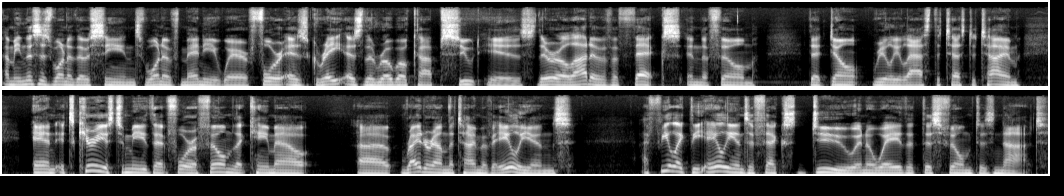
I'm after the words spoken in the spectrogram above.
I mean, this is one of those scenes, one of many, where for as great as the Robocop suit is, there are a lot of effects in the film that don't really last the test of time. And it's curious to me that for a film that came out uh, right around the time of Aliens, I feel like the Aliens effects do in a way that this film does not.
